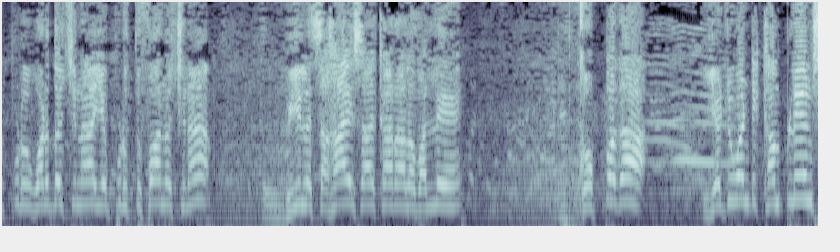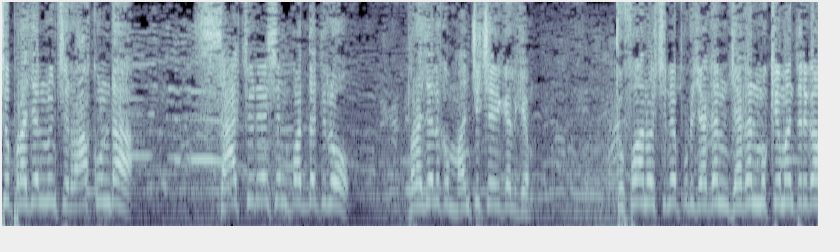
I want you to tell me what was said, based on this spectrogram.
ఎప్పుడు వరద వచ్చినా ఎప్పుడు తుఫాన్ వచ్చినా వీళ్ళ సహాయ సహకారాల వల్లే గొప్పగా ఎటువంటి కంప్లైంట్స్ ప్రజల నుంచి రాకుండా సాచ్యురేషన్ పద్ధతిలో ప్రజలకు మంచి చేయగలిగాం. తుఫాన్ వచ్చినప్పుడు జగన్ జగన్ ముఖ్యమంత్రిగా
